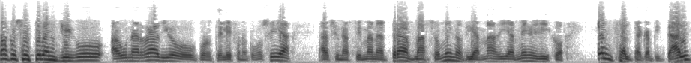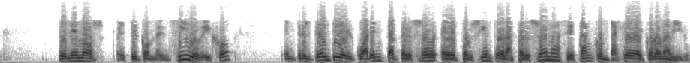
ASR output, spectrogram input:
Juan José Esteban llegó a una radio o por teléfono, como sea, hace una semana atrás, más o menos, días más, días menos, y dijo, en Salta Capital tenemos, estoy convencido, dijo, entre el 30 y el 40 eh, por ciento de las personas están contagiadas de coronavirus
